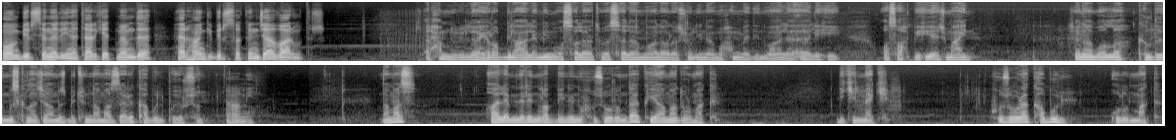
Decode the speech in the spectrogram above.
11 seneliğine terk etmemde herhangi bir sakınca var mıdır? Elhamdülillahi Rabbil alemin ve salatu ve selamu ala Resulina Muhammedin ve ala alihi ve sahbihi ecmain. Cenab-ı Allah kıldığımız, kılacağımız bütün namazları kabul buyursun. Amin. Namaz, alemlerin Rabbinin huzurunda kıyama durmak, dikilmek, huzura kabul olunmak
